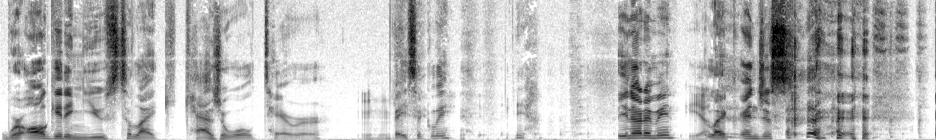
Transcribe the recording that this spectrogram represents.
we're all getting used to like casual terror, basically. Yeah. You know what I mean? Yeah. Like and just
